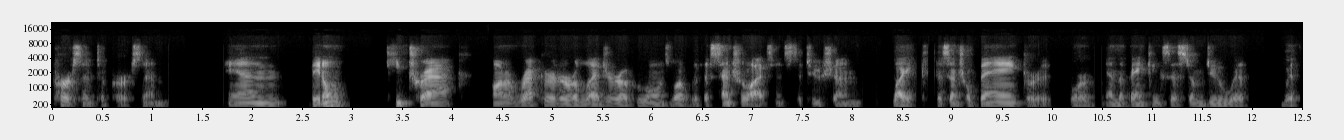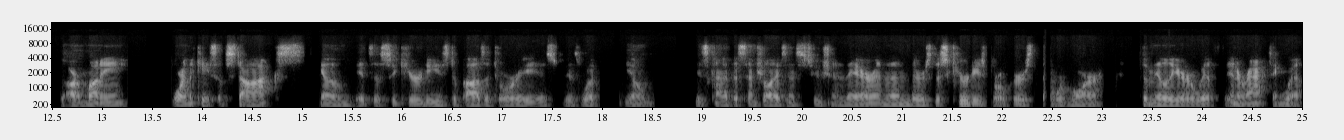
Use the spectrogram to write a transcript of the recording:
person to person and they don't keep track on a record or a ledger of who owns what with a centralized institution like the central bank or or and the banking system do with with our money or in the case of stocks you know it's a securities depository is is what you know is kind of the centralized institution there. And then there's the securities brokers that we're more familiar with interacting with.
